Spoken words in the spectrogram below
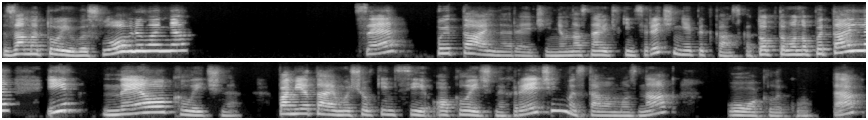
За метою висловлювання це питальне речення. У нас навіть в кінці речення є підказка. Тобто воно питальне і неокличне. Пам'ятаємо, що в кінці окличних речень ми ставимо знак оклику. Так?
